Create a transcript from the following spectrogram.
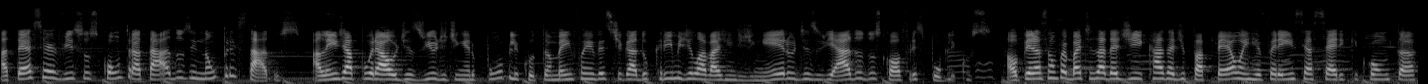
até serviços contratados e não prestados. Além de apurar o desvio de dinheiro público, também foi investigado o crime de lavagem de dinheiro desviado dos cofres públicos. A operação foi batizada de Casa de Papel em referência à série que conta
